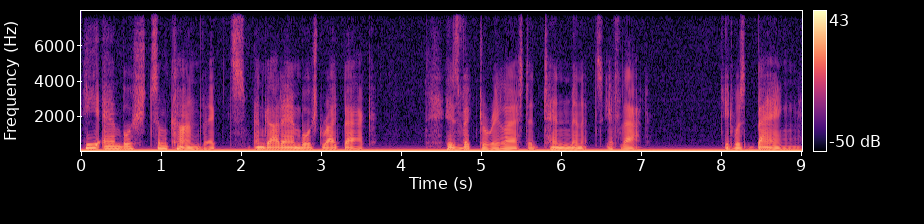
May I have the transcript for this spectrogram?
He ambushed some convicts and got ambushed right back. His victory lasted ten minutes, if that. It was bang,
